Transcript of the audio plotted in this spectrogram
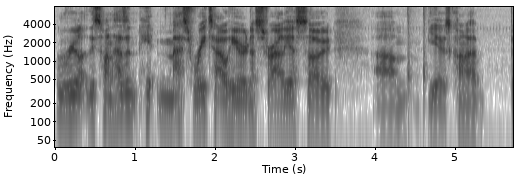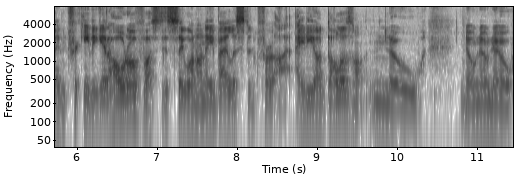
real. This one hasn't hit mass retail here in Australia, so um, yeah, it's kind of been tricky to get a hold of. I did see one on eBay listed for like 80 odd dollars. No, no, no, no.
